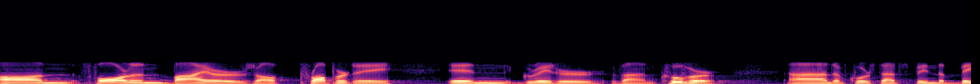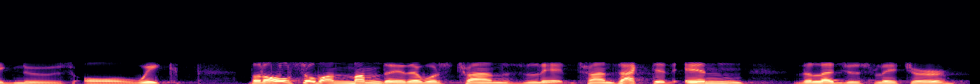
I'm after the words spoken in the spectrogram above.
on foreign buyers of property in Greater Vancouver. And of course, that's been the big news all week. But also on Monday, there was transla- transacted in the legislature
